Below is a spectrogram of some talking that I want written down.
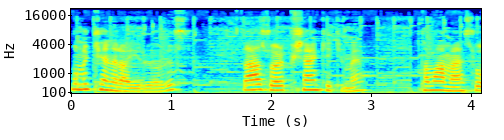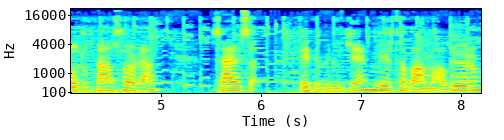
Bunu kenara ayırıyoruz. Daha sonra pişen kekimi tamamen soğuduktan sonra servis edebileceğim bir tabağıma alıyorum.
